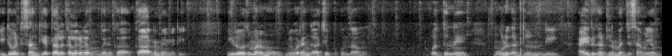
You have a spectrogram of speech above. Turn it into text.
ఇటువంటి సంకేతాలు కలగడం వెనుక కారణం ఏమిటి? ఈరోజు మనము వివరంగా చెప్పుకుందాము. పొద్దున్నే మూడు గంటల నుండి ఐదు గంటల మధ్య సమయం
